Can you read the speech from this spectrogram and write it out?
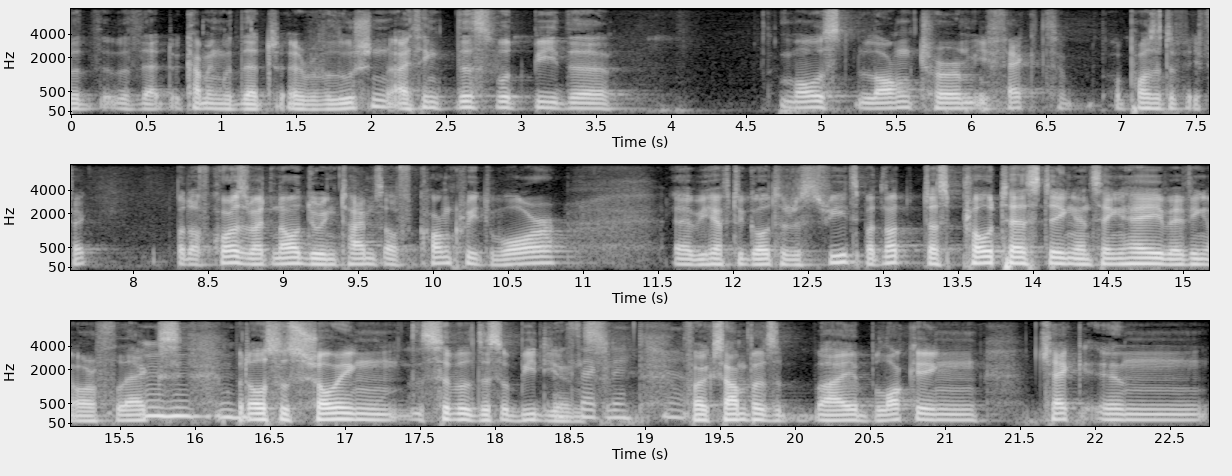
with with that coming with that uh, revolution i think this would be the most long-term effect or positive effect but of course right now during times of concrete war uh, we have to go to the streets but not just protesting and saying hey waving our flags Mhm, but mhm. also showing civil disobedience exactly. Yeah. for example by blocking check-in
